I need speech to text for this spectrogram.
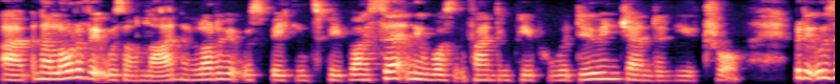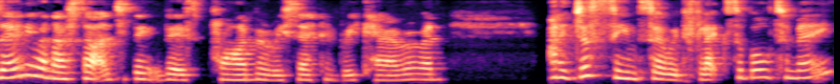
um, and a lot of it was online, and a lot of it was speaking to people. I certainly wasn't finding people were doing gender neutral, but it was only when I started to think this primary, secondary carer, and and it just seemed so inflexible to me.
